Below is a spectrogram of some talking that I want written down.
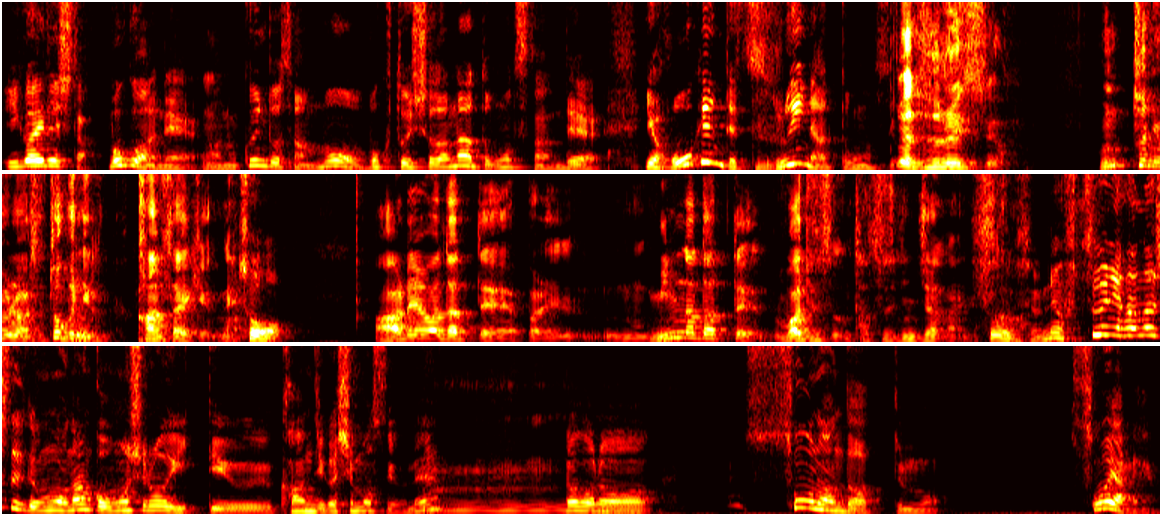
意外でした。僕はね、うん。あのクイントさんも僕と一緒だなと思ってたんでいや方言ってずるいなと思うんですよ。いやずるいっすよ。本当に羨ましい特に関西圏ね、そあれはだってやっぱりうんみんなだって話術の達人じゃないですか。うそうですよね。普通に話しててもなんか面白いっていう感じがしますよね、ん。だからそうなんだっていうのもそうやね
